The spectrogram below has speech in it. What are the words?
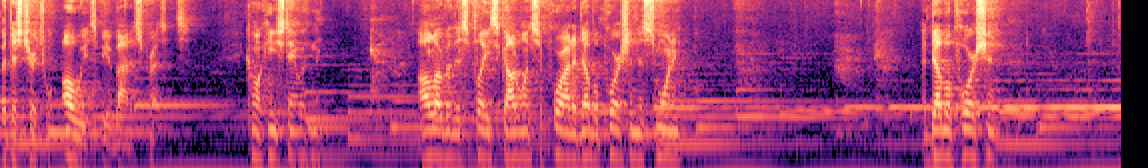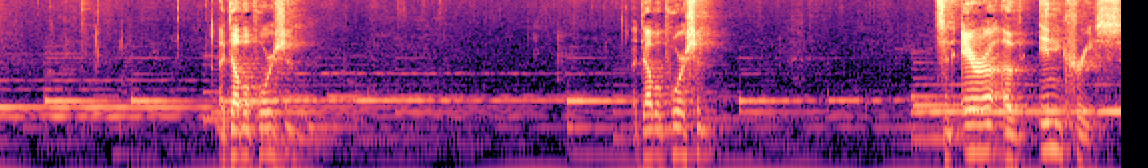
But this church will always be about His presence. Come on, can you stand with me? All over this place, God wants to pour out a double portion this morning. A double portion. A double portion. A double portion. It's an era of increase.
